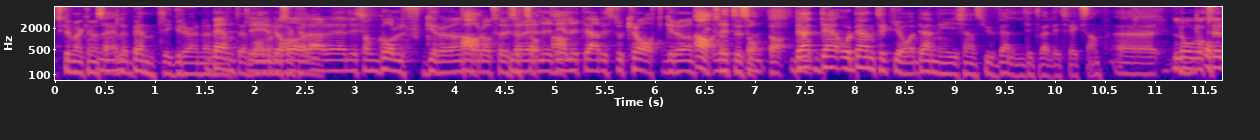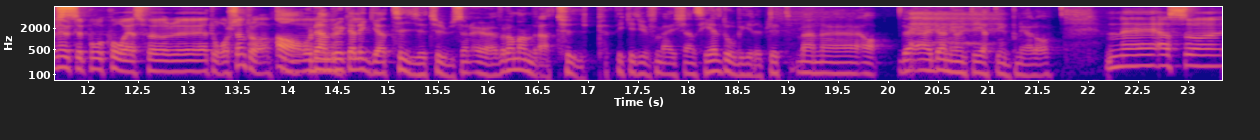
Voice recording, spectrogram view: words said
skulle man kunna säga. Eller Bentleygrön. Eller lite, Bentley, vad man du har är, liksom golfgrönt. Ja, har också, liksom, lite så, det är ja. lite aristokratgrönt. Ja, liksom. lite så. Ja. Den, den, och den tycker jag, den är, känns ju väldigt, väldigt tveksam. Eh, Låg också och- ute på KS för eh, ett år sedan tror jag. Ja, och den brukar ligga 10 000 över de andra, typ. Vilket ju för mig känns helt obegripligt. Men eh, ja, det är, den är jag inte jätteimponerad av. Nej, alltså...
